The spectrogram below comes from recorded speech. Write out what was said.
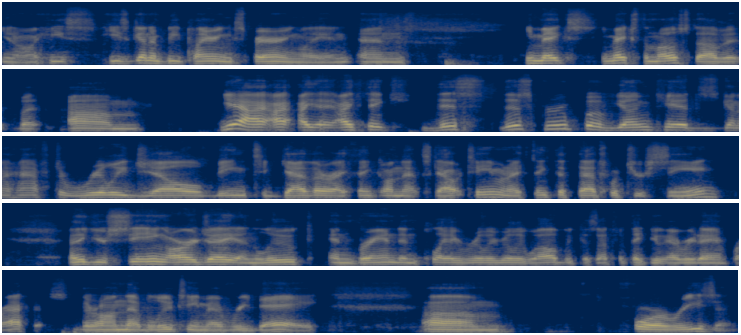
you know, he's he's going to be playing sparingly and and he makes he makes the most of it. But um, yeah, I, I, I think this this group of young kids is going to have to really gel being together. I think on that scout team, and I think that that's what you're seeing. I think you're seeing RJ and Luke and Brandon play really, really well because that's what they do every day in practice. They're on that blue team every day um, for a reason.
